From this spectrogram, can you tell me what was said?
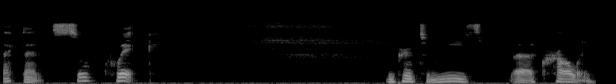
The fact that it's so quick compared to me uh, crawling.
